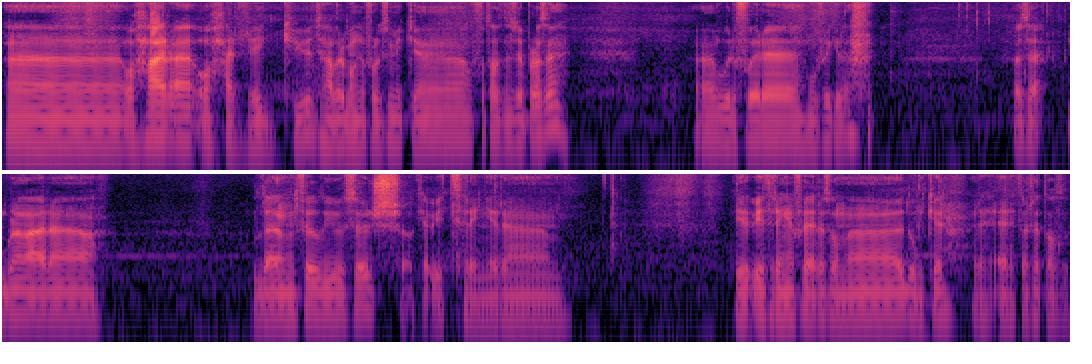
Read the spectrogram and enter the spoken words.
Uh, og her er Å, herregud, her var det mange folk som ikke har fått tatt inn søpla si. Uh, hvorfor, uh, hvorfor ikke det? Skal vi se Hvordan er uh, landfill usage? Ok, vi trenger vi, vi, trenger flere sånne dunker, rett og slett. altså.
